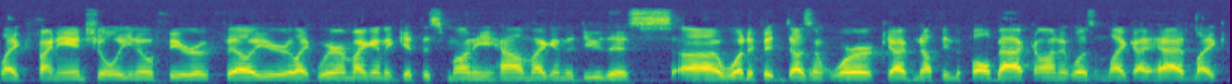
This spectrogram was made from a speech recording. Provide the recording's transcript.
like financial, you know, fear of failure. Like, where am I going to get this money? How am I going to do this? Uh, what if it doesn't work? I have nothing to fall back on. It wasn't like I had like,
